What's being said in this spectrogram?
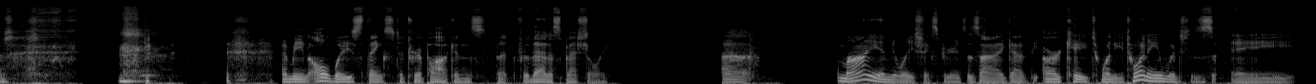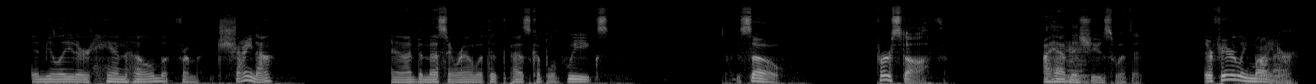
I mean, always thanks to Trip Hawkins, but for that especially. Uh, my emulation experience is I got the RK 2020, which is a emulator handheld from China, and I've been messing around with it the past couple of weeks. So, first off, I have Hmm. issues with it. They're fairly no. minor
